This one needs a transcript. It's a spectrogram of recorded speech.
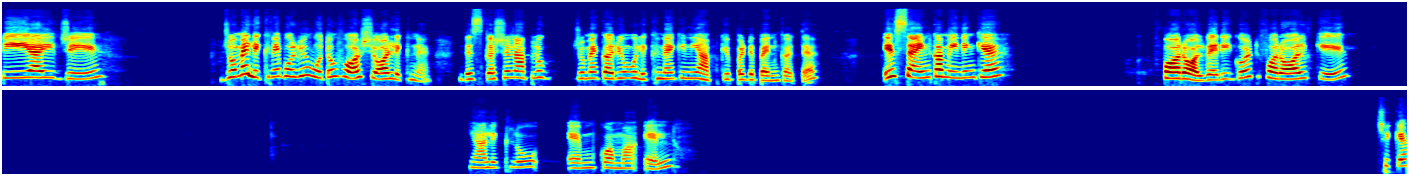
पी आई जे जो मैं लिखने बोल रही हूँ, वो तो फॉर श्योर लिखना है। डिस्कशन आप लोग, जो मैं कर रही हूँ, वो लिखना है कि नहीं, आपके ऊपर डिपेंड करता है। इस साइन का मीनिंग क्या है? For all very good for all k यहाँ लिख लो एम कॉमा एल ठीक है?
